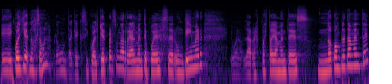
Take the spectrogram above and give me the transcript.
eh, cualquier, nos hacemos la pregunta, que si cualquier persona realmente puede ser un gamer, y bueno, la respuesta obviamente es no completamente.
